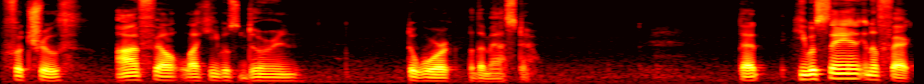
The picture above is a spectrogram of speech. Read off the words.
for truth. I felt like he was doing the work of the Master. That he was saying, in effect,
